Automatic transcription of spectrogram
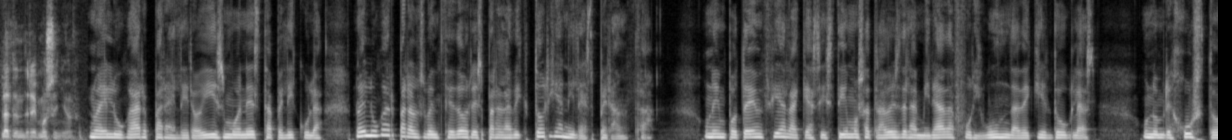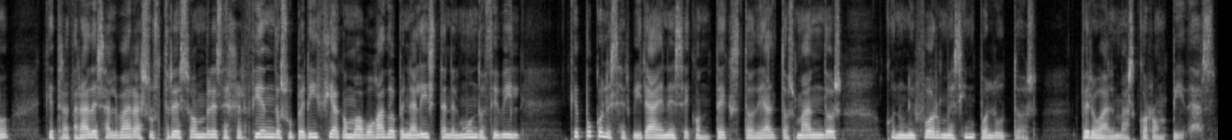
¿La tendremos, señor? No hay lugar para el heroísmo en esta película. No hay lugar para los vencedores, para la victoria ni la esperanza. Una impotencia a la que asistimos a través de la mirada furibunda de Kirk Douglas, un hombre justo que tratará de salvar a sus tres hombres ejerciendo su pericia como abogado penalista en el mundo civil, que poco le servirá en ese contexto de altos mandos con uniformes impolutos, pero almas corrompidas.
